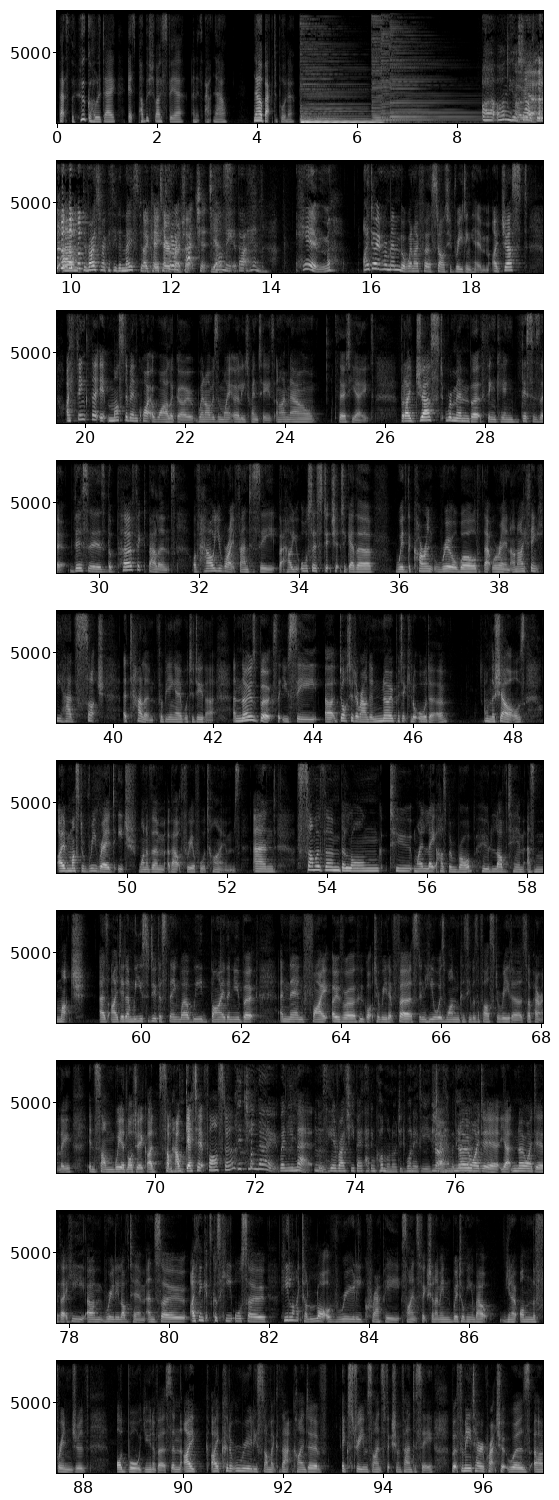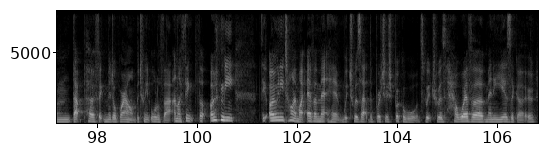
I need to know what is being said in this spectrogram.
That's the Hygge Holiday. It's published by Sphere, and it's out now. Now back to Poorna. Uh, on your Oh, shelf, yeah. the, um, the writer I can see the most of Okay, is Terry Pratchett. Tell Yes. me about him. him i don't remember when i first started reading him i just i think that it must have been quite a while ago when i was in my early 20s and i'm now 38 but i just remember thinking this is it this is the perfect balance of how you write fantasy but how you also stitch it together with the current real world that we're in and i think he had such a talent for being able to do that. And those books that you see uh, dotted around in no particular order on the shelves, I must have reread each one of them about three or four times. And some of them belong to my late husband Rob, who loved him as much as I did. And we used to do this thing where we'd buy the new book and then fight over who got to read it first. And he always won because he was a faster reader. So apparently, in some weird logic, I'd somehow get it faster. Did you know when you met, was he a writer you both had in common, or did one of you share him with the no other? No idea. Yeah, no idea that he um, really loved him, and so I think it's because he also he liked a lot of really crappy science fiction. I mean, we're talking about you know on the fringe of oddball universe, and I I couldn't really stomach that kind of extreme science fiction fantasy. But for me, Terry Pratchett was um, that perfect middle ground between all of that. And I think the only the only time I ever met him, which was at the British Book Awards, which was however many years ago,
